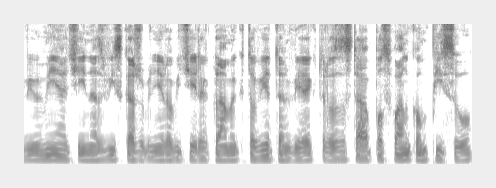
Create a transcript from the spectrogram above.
wymieniać jej nazwiska, żeby nie robić jej reklamy, kto wie, ten wie, która została posłanką PiSu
